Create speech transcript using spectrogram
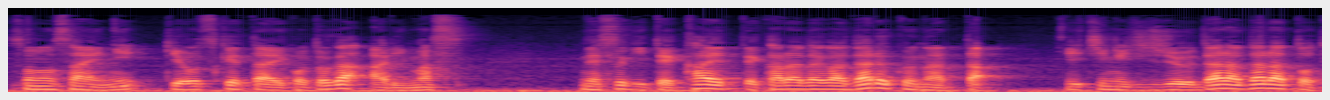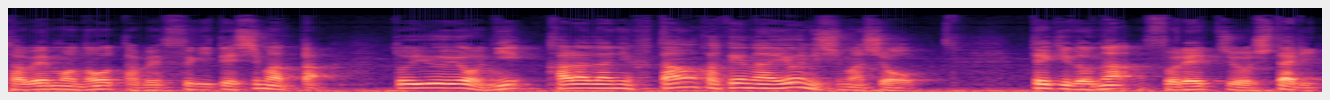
その際に気をつけたいことがあります。寝すぎて帰って体がだるくなった。一日中ダラダラと食べ物を食べ過ぎてしまった。というように体に負担をかけないようにしましょう。適度なストレッチをしたり、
